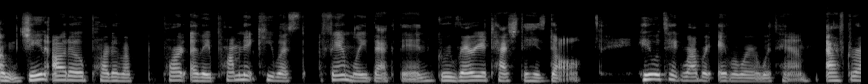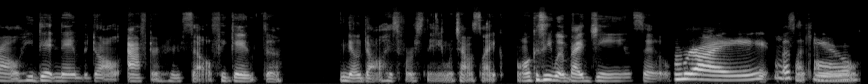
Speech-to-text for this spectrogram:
Um, Gene Otto, part of a part of a prominent Key West family back then, grew very attached to his doll. He would take Robert everywhere with him. After all, he did name the doll after himself. He gave the you know, doll his first name, which I was like, oh, because he went by Gene. So right, that's like, cute. Oh,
